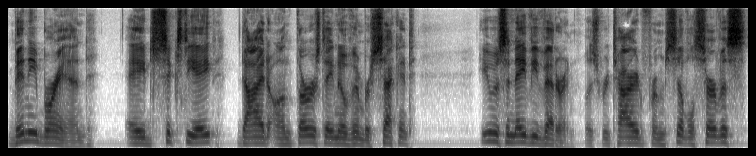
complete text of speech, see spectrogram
Benny Brand, age 68, died on Thursday, November 2nd. He was a Navy veteran, was retired from civil service,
